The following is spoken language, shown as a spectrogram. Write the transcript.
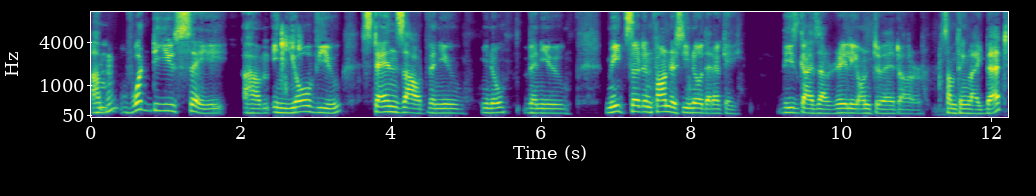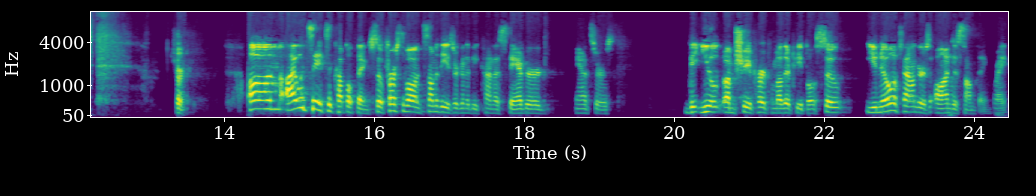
Um mm-hmm. what do you say um in your view stands out when you you know when you meet certain founders you know that okay these guys are really onto it or something like that? Sure. Um i would say it's a couple things. So first of all and some of these are going to be kind of standard answers that you i'm sure you've heard from other people. So you know a founder's onto something, right?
